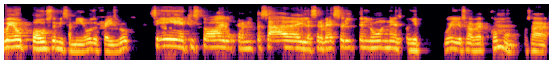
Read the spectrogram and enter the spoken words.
veo posts de mis amigos de Facebook, sí, aquí estoy, la carnita asada y la cerveza ahorita el lunes. Oye, güey, o sea, a ver, ¿cómo? O sea,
